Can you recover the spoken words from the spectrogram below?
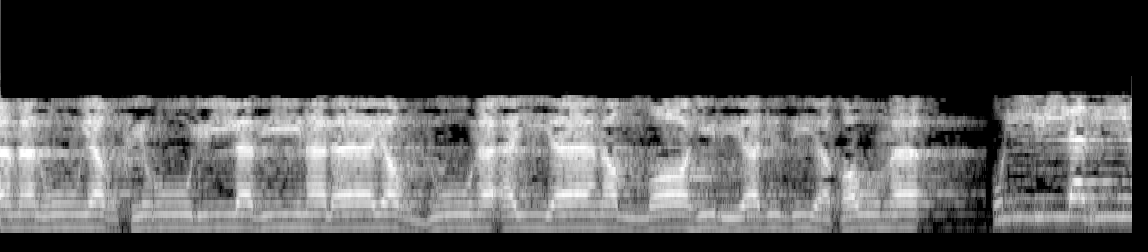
آمنوا يغفروا للذين لا يرجون أيام الله ليجزي قوما قل للذين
